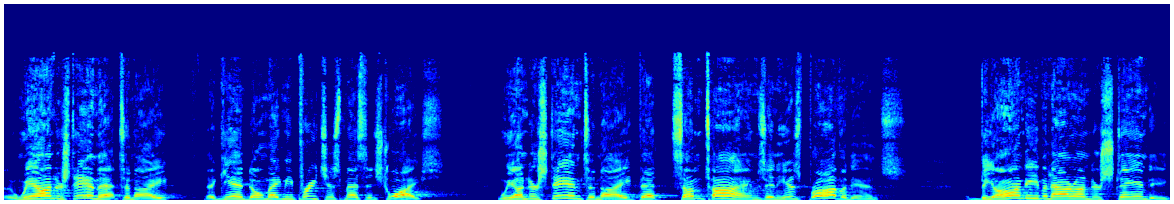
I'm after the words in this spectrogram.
We understand that tonight. Again, don't make me preach this message twice. We understand tonight that sometimes in His providence, beyond even our understanding,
